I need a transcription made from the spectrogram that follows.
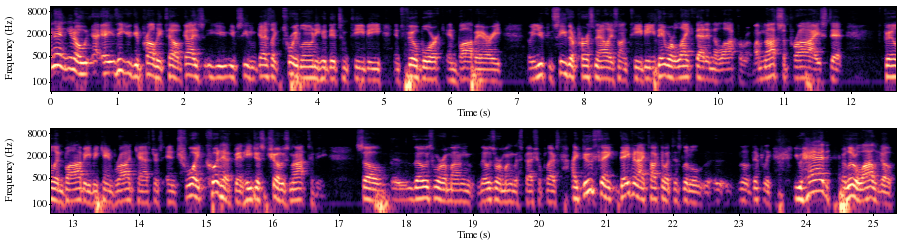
And then, you know, I, I think you could probably tell guys, you, have seen guys like Troy Loney, who did some TV, and Phil Bourque and Bob Errey. I mean, you can see their personalities on TV. They were like that in the locker room. I'm not surprised that Phil and Bobby became broadcasters, and Troy could have been. He just chose not to be. So uh, those were among those were among the special players. I do think Dave and I talked about this little uh, little differently. You had a little while ago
